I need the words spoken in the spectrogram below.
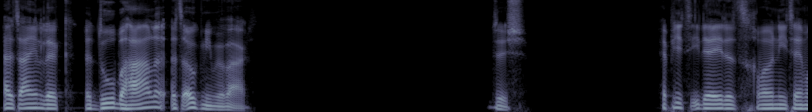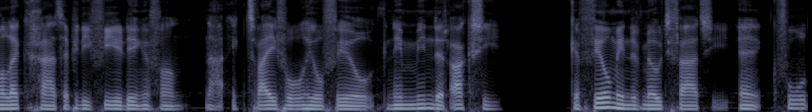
uiteindelijk het doel behalen het ook niet meer waard. Dus, heb je het idee dat het gewoon niet helemaal lekker gaat? Heb je die vier dingen van, nou, ik twijfel heel veel, ik neem minder actie, ik heb veel minder motivatie en ik voel,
